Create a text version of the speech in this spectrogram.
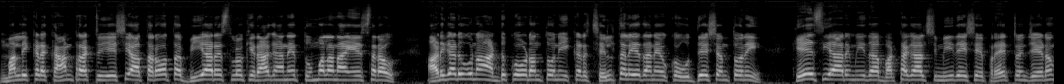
మళ్ళీ ఇక్కడ కాంట్రాక్ట్ చేసి ఆ తర్వాత బీఆర్ఎస్లోకి రాగానే తుమ్మల నాగేశ్వరరావు అడుగడుగున అడ్డుకోవడంతో ఇక్కడ చెల్తలేదనే ఒక ఉద్దేశంతో కేసీఆర్ మీద బట్టగాల్చి మీదేసే ప్రయత్నం చేయడం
